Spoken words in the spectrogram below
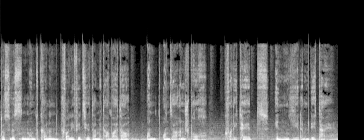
Das Wissen und Können qualifizierter Mitarbeiter und unser Anspruch, Qualität in jedem Detail.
